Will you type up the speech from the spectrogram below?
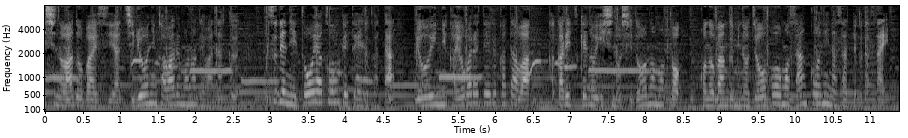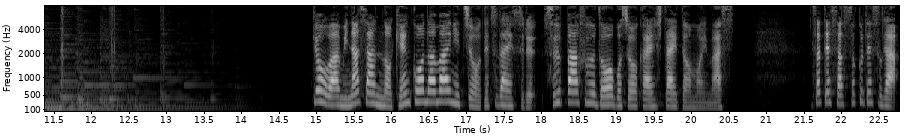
医師のアドバイスや治療に変わるものではなくすでに投薬を受けている方病院に通われている方はかかりつけの医師の指導のもとこの番組の情報も参考になさってください。今日は皆さんの健康な毎日をお手伝いするスーパーフードをご紹介したいと思います。さて早速ですが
